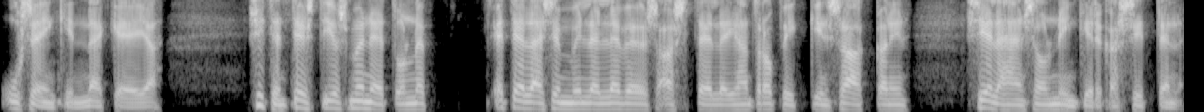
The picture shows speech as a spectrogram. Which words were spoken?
useinkin näkee. Ja sitten tietysti jos menee tuonne eteläisemmille leveysasteille ihan tropikkiin saakka, niin siellähän se on niin kirkas sitten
